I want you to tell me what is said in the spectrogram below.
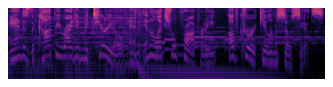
and is the copyrighted material and intellectual property of Curriculum Associates.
